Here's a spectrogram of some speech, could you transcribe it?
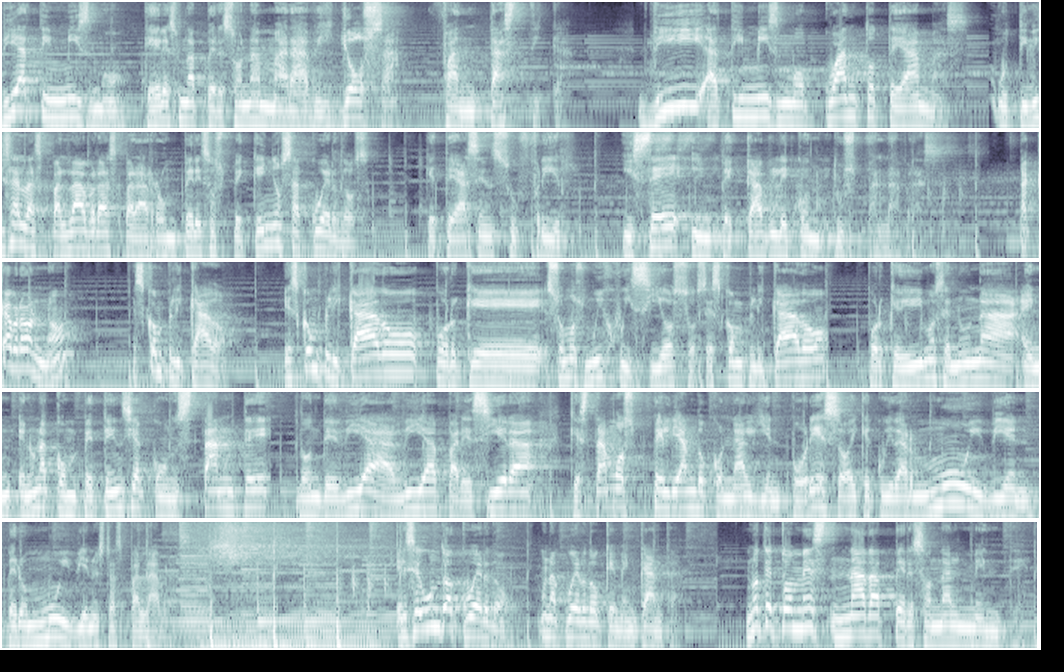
Di a ti mismo que eres una persona maravillosa, fantástica. Di a ti mismo cuánto te amas. Utiliza las palabras para romper esos pequeños acuerdos que te hacen sufrir y sé impecable con tus palabras. Está cabrón, ¿no? Es complicado. Es complicado porque somos muy juiciosos. Es complicado porque vivimos en una, en, una competencia constante donde día a día pareciera que estamos peleando con alguien. Por eso hay que cuidar muy bien, pero muy bien nuestras palabras. El segundo acuerdo, un acuerdo que me encanta. No te tomes nada personalmente.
